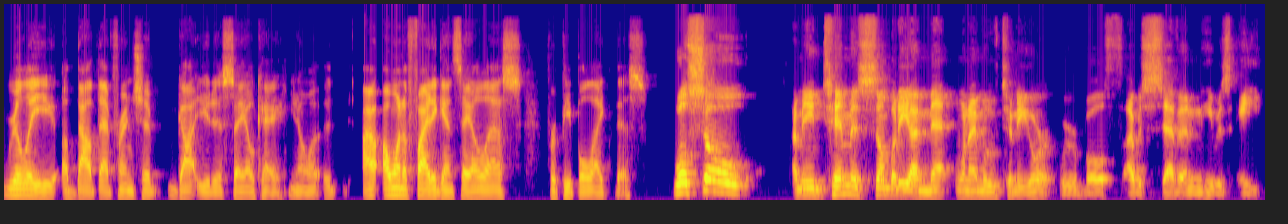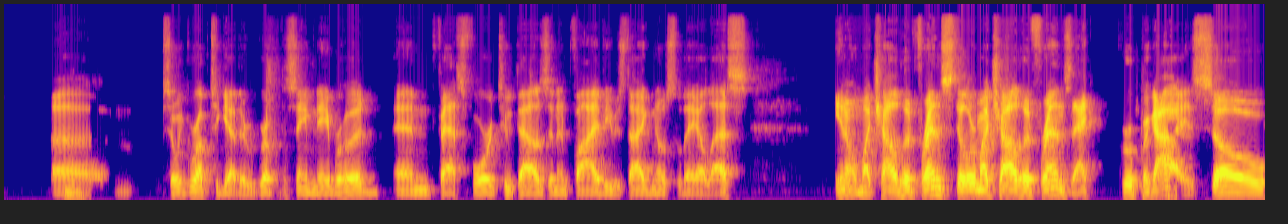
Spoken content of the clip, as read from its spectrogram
really about that friendship got you to say, okay, you know, I, I want to fight against ALS for people like this? Well, so I mean, Tim is somebody I met when I moved to New York. We were both, I was seven, he was eight. Uh, so we grew up together. We grew up in the same neighborhood. And fast forward 2005, he was diagnosed with ALS. You know, my childhood friends still are my childhood friends, that group of guys. So,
